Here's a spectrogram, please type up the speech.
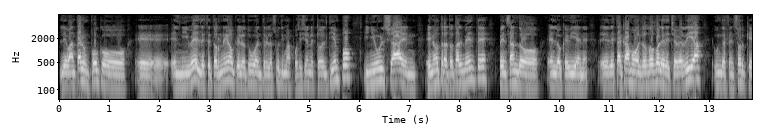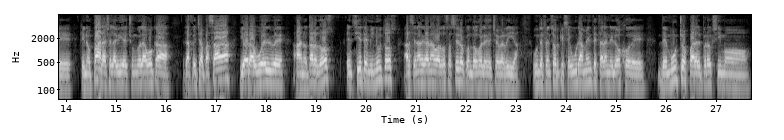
levantar un poco el nivel de este torneo, que lo tuvo entre las últimas posiciones todo el tiempo, y Newell's ya en, en otra totalmente, pensando en lo que viene. destacamos los dos goles de Echeverría, un defensor que, que no para, ya le había hecho un gol a Boca la fecha pasada y ahora vuelve a anotar dos. En siete minutos Arsenal ganaba 2 a 0 con dos goles de Echeverría. Un defensor que seguramente estará en el ojo de, muchos para el, próximo,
